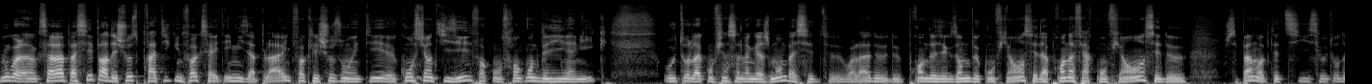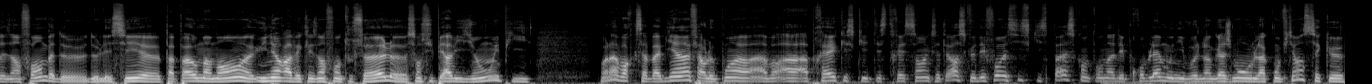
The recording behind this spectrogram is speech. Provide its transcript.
Donc voilà, donc ça va passer par des choses pratiques une fois que ça a été mis à plat, une fois que les choses ont été euh, conscientisées, une fois qu'on se rend compte des dynamiques autour de la confiance et de l'engagement, bah c'est de, voilà, de, prendre des exemples de confiance et d'apprendre à faire confiance et de, je sais pas moi, peut-être si c'est autour des enfants, bah de, laisser euh, papa ou maman euh, une heure avec les enfants tout seul, sans supervision, et puis voilà, voir que ça va bien, faire le point après, qu'est-ce qui était stressant, etc. Parce que des fois aussi, ce qui se passe quand on a des problèmes au niveau de l'engagement ou de la confiance, c'est que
